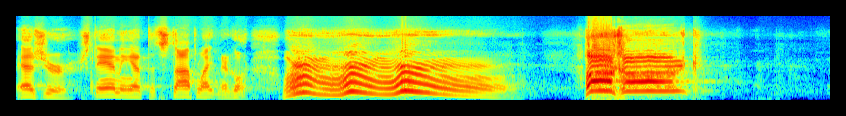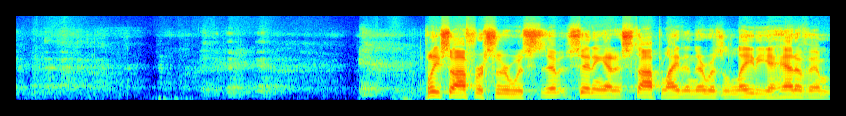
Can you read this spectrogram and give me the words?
As you're standing at the stoplight and they're going, honk, honk. Police officer was sitting at a stoplight and there was a lady ahead of him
